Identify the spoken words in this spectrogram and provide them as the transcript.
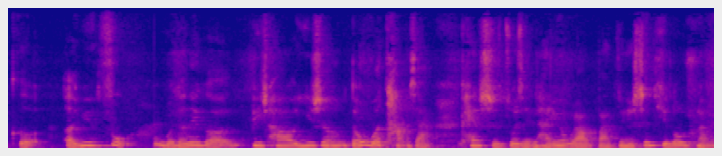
个呃孕妇。我的那个 B 超医生等我躺下开始做检查，因为我要把那个身体露出来嘛。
